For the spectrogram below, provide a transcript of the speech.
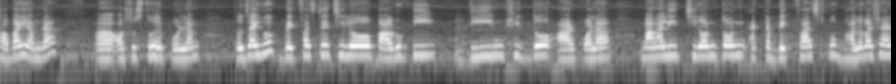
সবাই আমরা অসুস্থ হয়ে পড়লাম। তো যাই হোক ব্রেকফাস্টে ছিল পাউরুটি, ডিম সিদ্ধ আর কলা। বাঙালির চিরন্তন একটা ব্রেকফাস্ট খুব ভালোবাসার,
